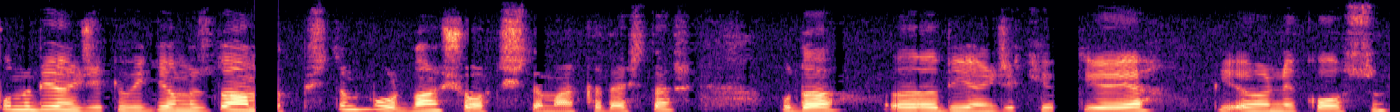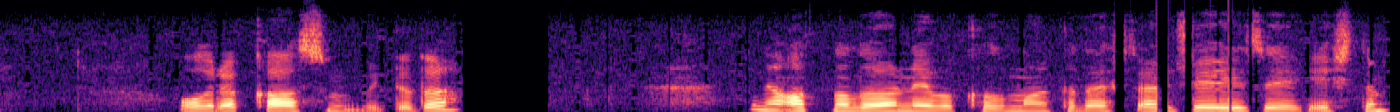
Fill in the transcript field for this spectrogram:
Bunu bir önceki videomuzda anlatmıştım. Buradan short işlem arkadaşlar. Bu da e, bir önceki videoya bir örnek olsun olarak kalsın bu videoda. Yine atnalı örneğe bakalım arkadaşlar. CZ'ye geçtim.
